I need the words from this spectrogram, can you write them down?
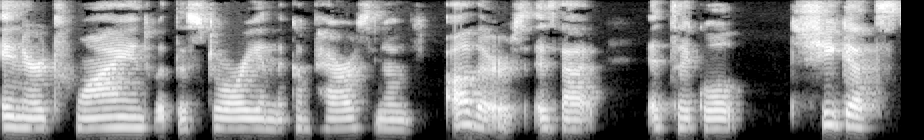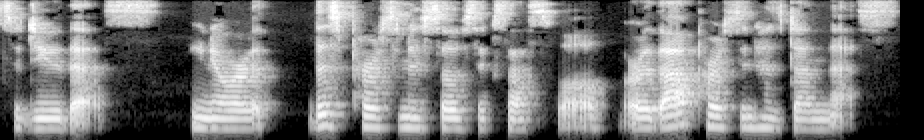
intertwined with the story and the comparison of others is that it's like, well, she gets to do this, you know, or this person is so successful, or that person has done this.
